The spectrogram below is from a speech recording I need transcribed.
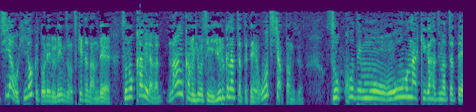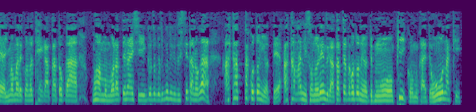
視野を広く撮れるレンズをつけてたんで、そのカメラがなんかの表紙に緩くなっちゃってて、落ちちゃったんですよ。そこでもう、大泣きが始まっちゃって、今までこの手形とか、ご飯ももらってないし、ぐずぐずぐずぐずしてたのが、当たったことによって、頭にそのレンズが当たっちゃったことによって、もう、ピークを迎えて大泣き。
